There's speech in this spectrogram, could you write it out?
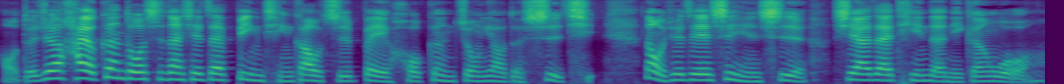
哦，对，就是还有更多是那些在病情告知背后更重要的事情。那我觉得这些事情是现在在听的你跟我，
